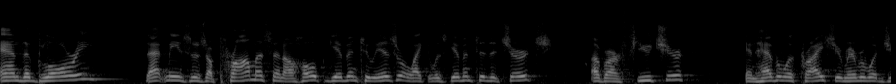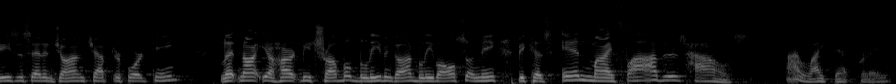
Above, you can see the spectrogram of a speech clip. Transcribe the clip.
And the glory, that means there's a promise and a hope given to Israel, like it was given to the church of our future in heaven with Christ. You remember what Jesus said in John chapter 14? Let not your heart be troubled. Believe in God, believe also in me, because in my Father's house, I like that phrase.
